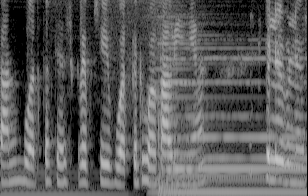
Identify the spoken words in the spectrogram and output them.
kan buat kerja skripsi buat kedua kalinya. Bener-bener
